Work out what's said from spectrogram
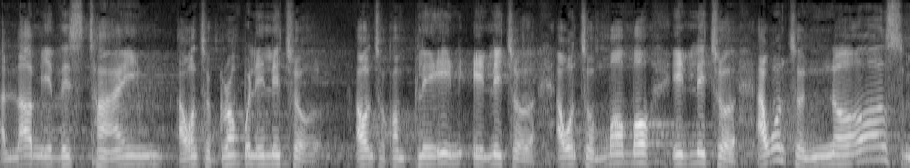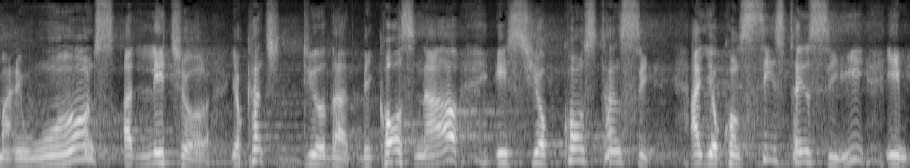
allow me this time. I want to grumble a little. I want to complain a little. I want to murmur a little. I want to nurse my wounds a little. You can't do that because now it's your constancy and your consistency in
